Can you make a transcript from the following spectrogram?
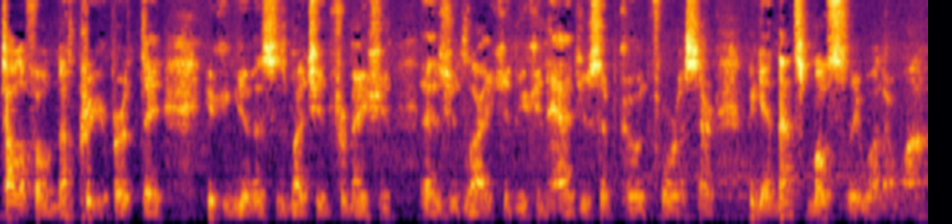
telephone number, your birthday. You can give us as much information as you'd like, and you can add your zip code for us there. Again, that's mostly what I want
